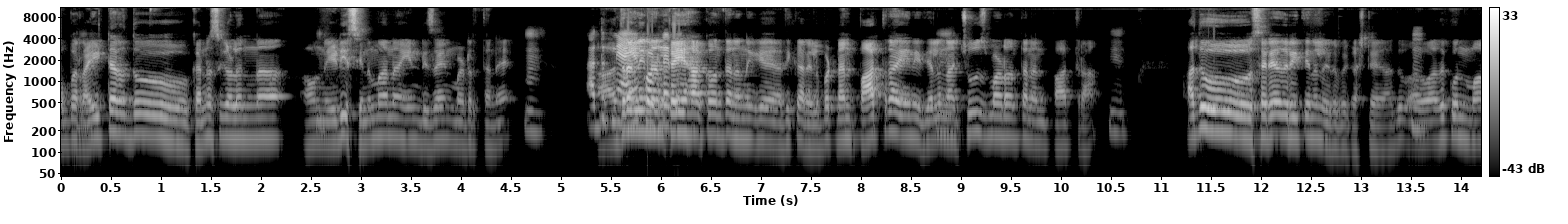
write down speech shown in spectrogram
ಒಬ್ಬ ರೈಟರ್ದು ಕನಸುಗಳನ್ನ ಅವನು ಇಡೀ ಸಿನಿಮಾನ ಏನ್ ಡಿಸೈನ್ ಮಾಡಿರ್ತಾನೆ ಅದರಲ್ಲಿ ನಾನು ಕೈ. ಹಾಕುವಂತ ನನಗೆ ಅಧಿಕಾರ ಇಲ್ಲ. ಬಟ್ ನನ್ನ ಪಾತ್ರ ಏನಿದೆಯಲ್ಲ. ನಾನು ಚೂಸ್ ಮಾಡುವಂತ ನನ್ನ ಪಾತ್ರ. ಅದು ಸರಿಯಾದ ರೀತಿಯಲ್ಲಿ ಇರಬೇಕಷ್ಟೇ. ಅದು. ಅದಕ್ಕೊಂದು ಮಾ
